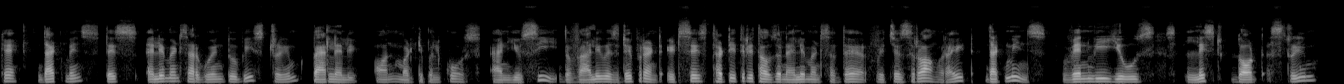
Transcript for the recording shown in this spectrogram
okay? That means these elements are going to be streamed parallelly on multiple cores. And you see the value is different. It says 33000 elements are there which is wrong right? That means when we use list.stream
